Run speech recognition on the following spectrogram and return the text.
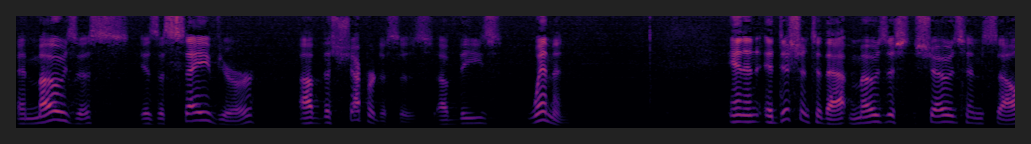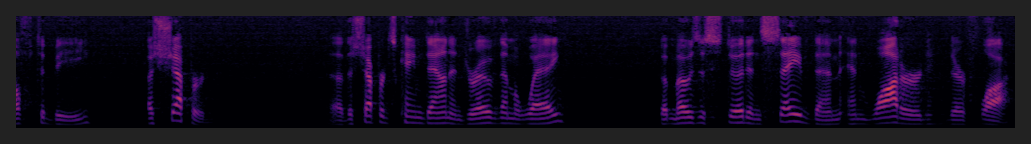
and Moses is a savior of the shepherdesses, of these women. And in addition to that, Moses shows himself to be a shepherd. Uh, the shepherds came down and drove them away, but Moses stood and saved them and watered their flock.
